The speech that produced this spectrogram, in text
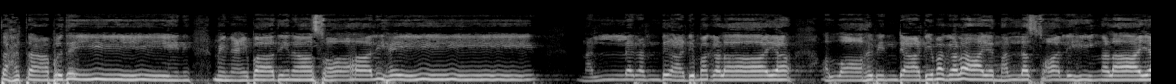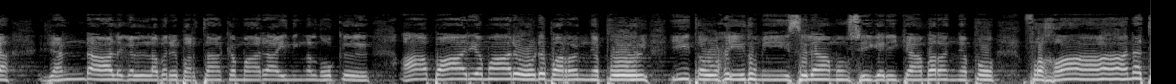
تحت عبدين من عبادنا صالحين. നല്ല രണ്ട് അടിമകളായ അള്ളാഹുവിന്റെ അടിമകളായ നല്ല സ്വാലിഹീങ്ങളായ രണ്ടാളുകൾ അവർ ഭർത്താക്കന്മാരായി നിങ്ങൾ നോക്ക്. ആ ഭാര്യമാരോട് പറഞ്ഞപ്പോൾ ഈ തൗഹീദും ഈ ഇസ്ലാമും സ്വീകരിക്കാൻ പറഞ്ഞപ്പോ ഫഹാനതാഹുമാ.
